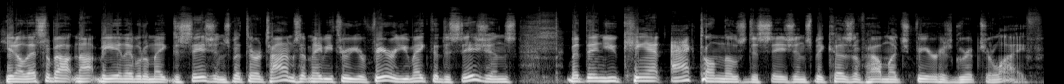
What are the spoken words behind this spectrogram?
you know, that's about not being able to make decisions. But there are times that maybe through your fear, you make the decisions, but then you can't act on those decisions because of how much fear has gripped your life.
